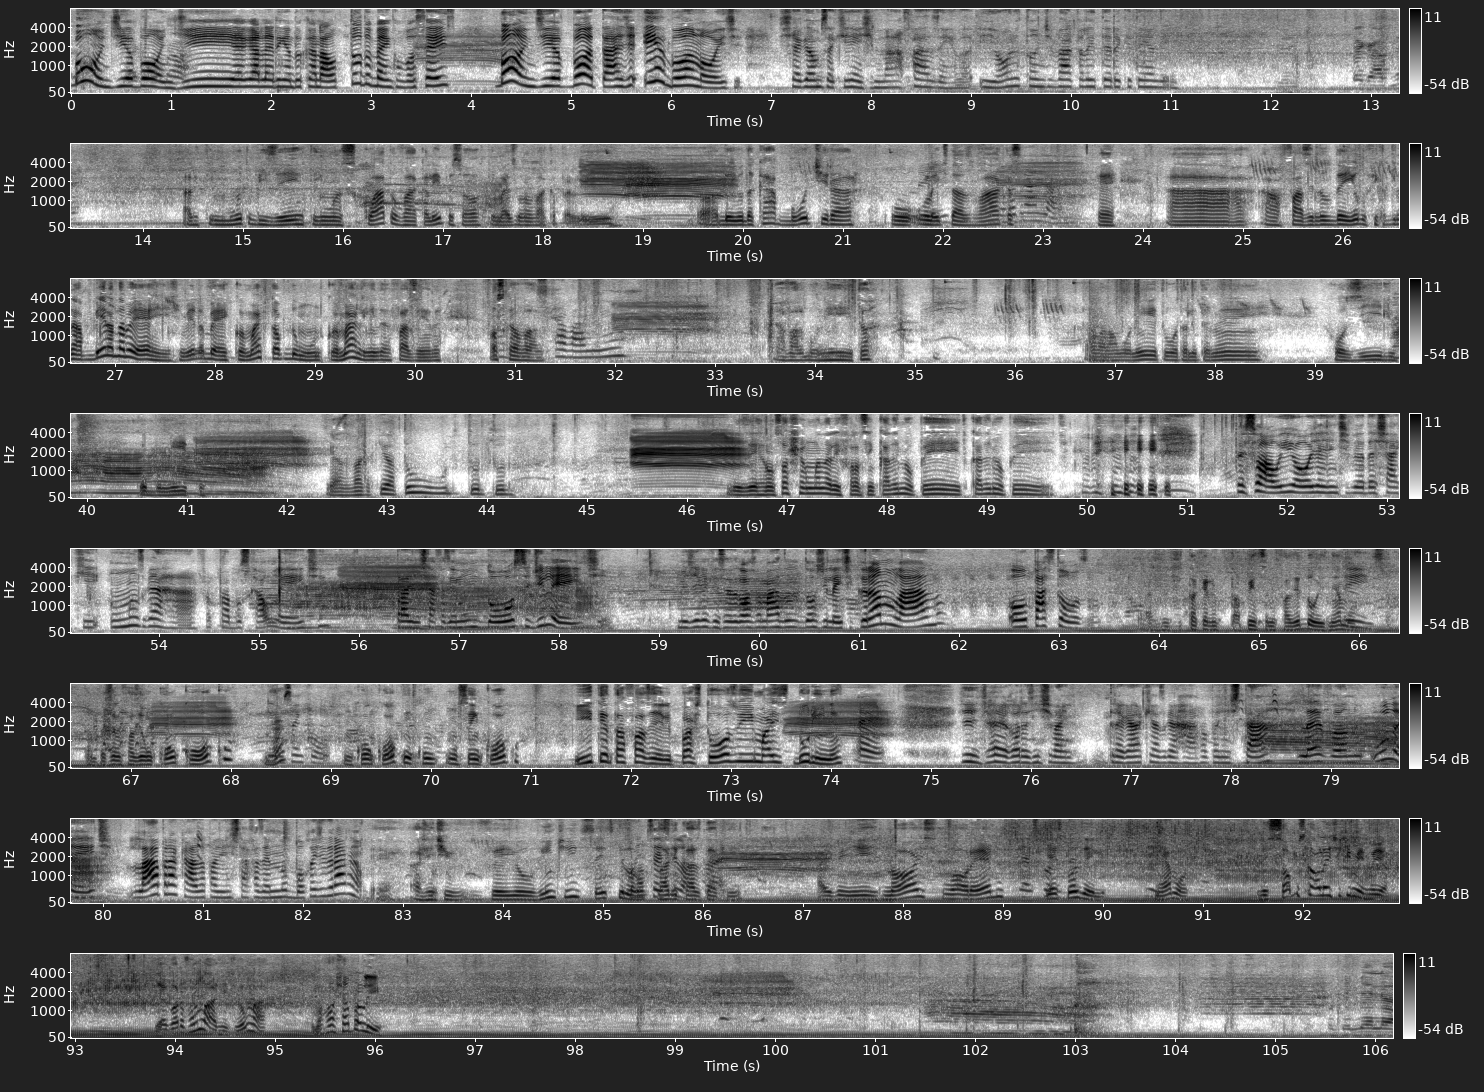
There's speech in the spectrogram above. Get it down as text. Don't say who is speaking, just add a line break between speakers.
Bom dia, bom dia, galerinha do canal, tudo bem com vocês? Bom dia, boa tarde e boa noite. Chegamos aqui, gente, na fazenda e olha o tanto de vaca leiteira que tem ali.
Pegado, né?
Ali tem muito bezerro, tem umas quatro vacas ali, pessoal. Tem mais uma vaca pra ali. Ó, a Deilda acabou de tirar o, o leite das vacas. É. A, a fazenda do Deildo fica aqui na beira da BR, gente. Beira da BR, coisa mais top do mundo, coisa mais linda a fazenda. Olha os cavalos.
Os cavalinhos.
Cavalo bonito, ó. Cavalão bonito, o outro ali também. Rosílio. Ficou bonito. E as vacas aqui, ó, tudo, tudo, tudo. Bezerrão só chamando ali, falando assim, cadê meu peito? Cadê meu peito?
Pessoal, e hoje a gente veio deixar aqui umas garrafas para buscar o leite. Pra gente estar tá fazendo um doce de leite. Me diga aqui, vocês gostam mais do doce de leite granulado ou pastoso?
A gente tá, querendo, tá pensando em fazer dois, né amor?
Isso.
Estamos pensando em fazer um com coco, né?
um sem coco.
Um com coco, um, com, um sem coco. E tentar fazer ele pastoso e mais durinho, né?
É. Gente, agora a gente vai entregar aqui as garrafas pra gente estar levando o leite lá pra casa pra gente estar fazendo no Boca de Dragão.
É, a gente veio 26 quilômetros
26
lá de casa até
quilômetros,
aqui. Aí veio nós, o Aurélio
E a
e a
esposa
esposa dele. Né, amor? Veio só buscar o leite aqui mesmo aí, ó. E agora vamos lá, gente, vamos lá. Vamos arrochar pra ali.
